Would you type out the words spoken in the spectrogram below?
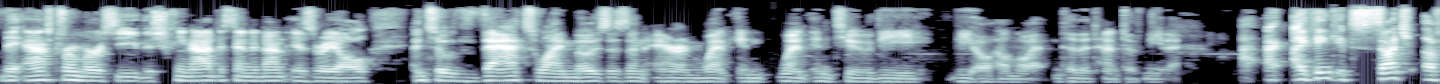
they asked for mercy. The Shekhinah descended on Israel, and so that's why Moses and Aaron went in went into the the Ohel Moed, into the tent of meeting. I, I think it's such a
